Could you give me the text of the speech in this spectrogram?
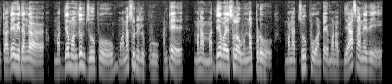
ఇక అదే విధంగా చూపు మనసు నిలుపు. అంటే మన మధ్య వయసులో ఉన్నప్పుడు మన చూపు అంటే మన ధ్యాస అనేది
